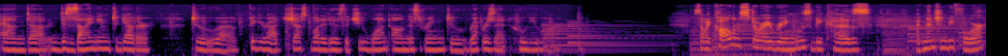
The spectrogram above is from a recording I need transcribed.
and uh, designing together to uh, figure out just what it is that you want on this ring to represent who you are. So I call them story rings because I've mentioned before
